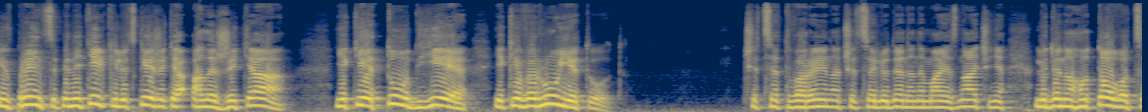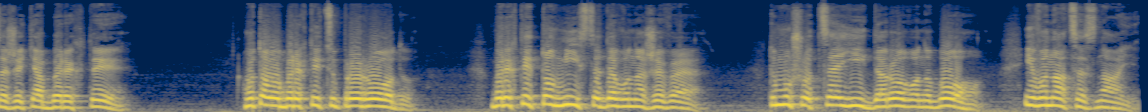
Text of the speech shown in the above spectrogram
І, в принципі, не тільки людське життя, але життя, яке тут є, яке вирує тут. Чи це тварина, чи це людина не має значення. Людина готова це життя берегти. Готова берегти цю природу, берегти то місце, де вона живе. Тому що це їй даровано Богом. І вона це знає.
